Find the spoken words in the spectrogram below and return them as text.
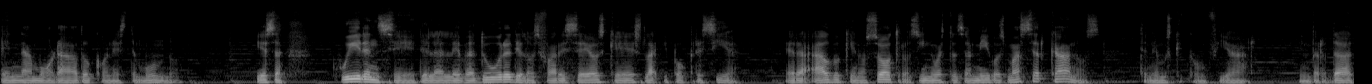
enamorado con este mundo. Y esa cuídense de la levadura de los fariseos que es la hipocresía. Era algo que nosotros y nuestros amigos más cercanos tenemos que confiar en verdad,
